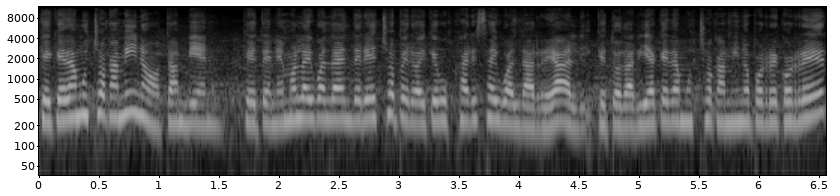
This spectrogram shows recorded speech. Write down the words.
Que queda mucho camino también, que tenemos la igualdad en derecho, pero hay que buscar esa igualdad real y que todavía queda mucho camino por recorrer,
